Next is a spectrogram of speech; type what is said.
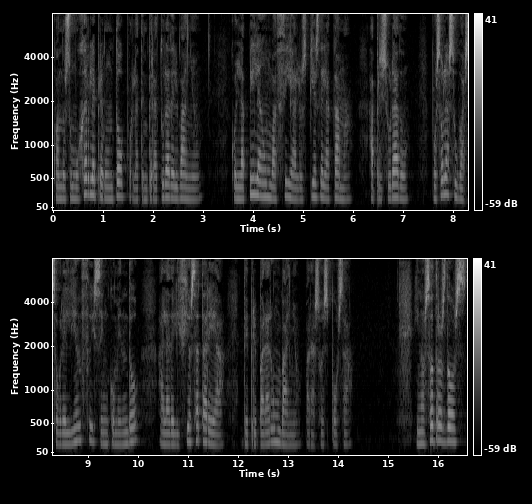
cuando su mujer le preguntó por la temperatura del baño. Con la pila aún vacía a los pies de la cama, apresurado, posó las uvas sobre el lienzo y se encomendó a la deliciosa tarea de preparar un baño para su esposa. Y nosotros dos,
